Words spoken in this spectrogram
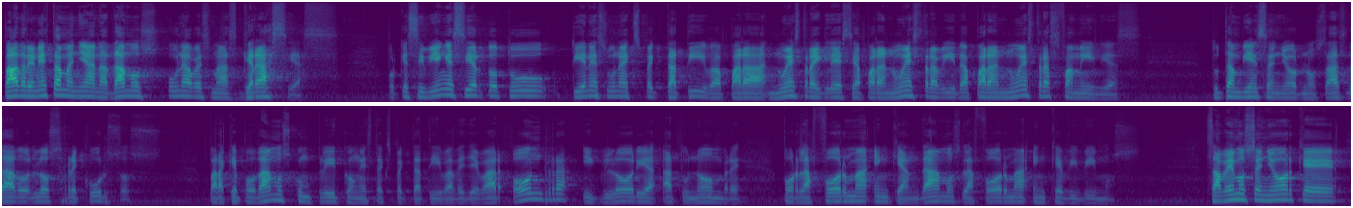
Padre, en esta mañana damos una vez más gracias, porque si bien es cierto tú tienes una expectativa para nuestra iglesia, para nuestra vida, para nuestras familias, tú también, Señor, nos has dado los recursos para que podamos cumplir con esta expectativa de llevar honra y gloria a tu nombre por la forma en que andamos, la forma en que vivimos. Sabemos, Señor, que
